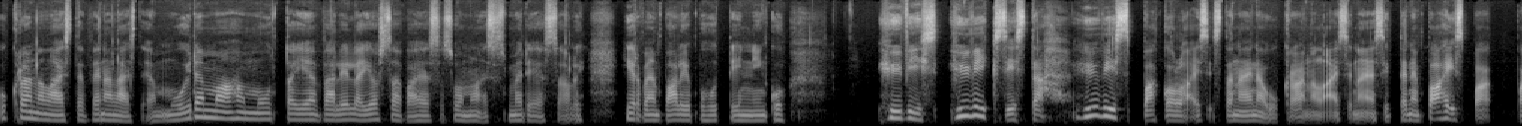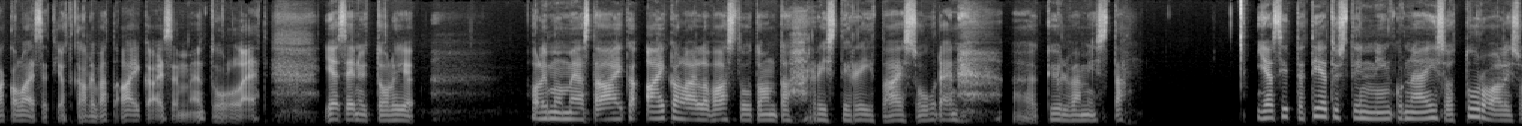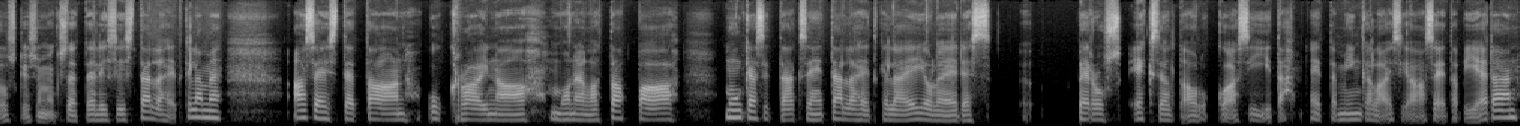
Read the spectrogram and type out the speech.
ukrainalaisten, venäläisten ja muiden maahanmuuttajien välillä. Jossain vaiheessa suomalaisessa mediassa oli hirveän paljon, puhuttiin niin kuin hyvis, hyviksistä, hyvispakolaisista näinä ukrainalaisina ja sitten ne pahispakolaiset, jotka olivat aikaisemmin tulleet. Ja se nyt oli oli mun mielestä aika, aika lailla vastuutonta ristiriitaisuuden kylvämistä – ja sitten tietysti niin kuin nämä isot turvallisuuskysymykset, eli siis tällä hetkellä me aseistetaan Ukrainaa monella tapaa. Mun käsittääkseni tällä hetkellä ei ole edes perus Excel-taulukkoa siitä, että minkälaisia aseita viedään.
